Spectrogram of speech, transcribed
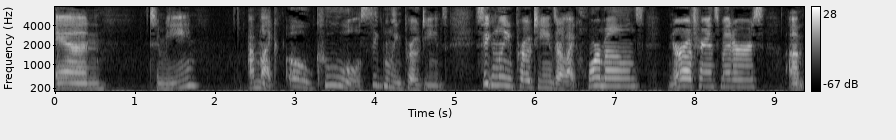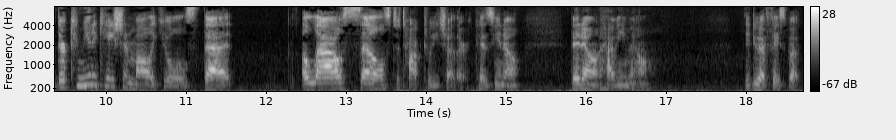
And to me, I'm like, oh, cool, signaling proteins. Signaling proteins are like hormones, neurotransmitters. Um, they're communication molecules that allow cells to talk to each other because, you know, they don't have email. They do have Facebook.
